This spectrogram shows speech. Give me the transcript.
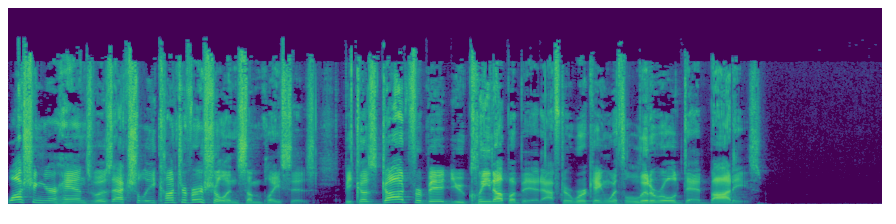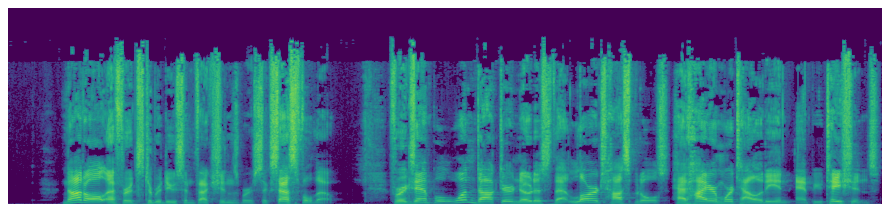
washing your hands was actually controversial in some places, because God forbid you clean up a bit after working with literal dead bodies. Not all efforts to reduce infections were successful, though. For example, one doctor noticed that large hospitals had higher mortality in amputations,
